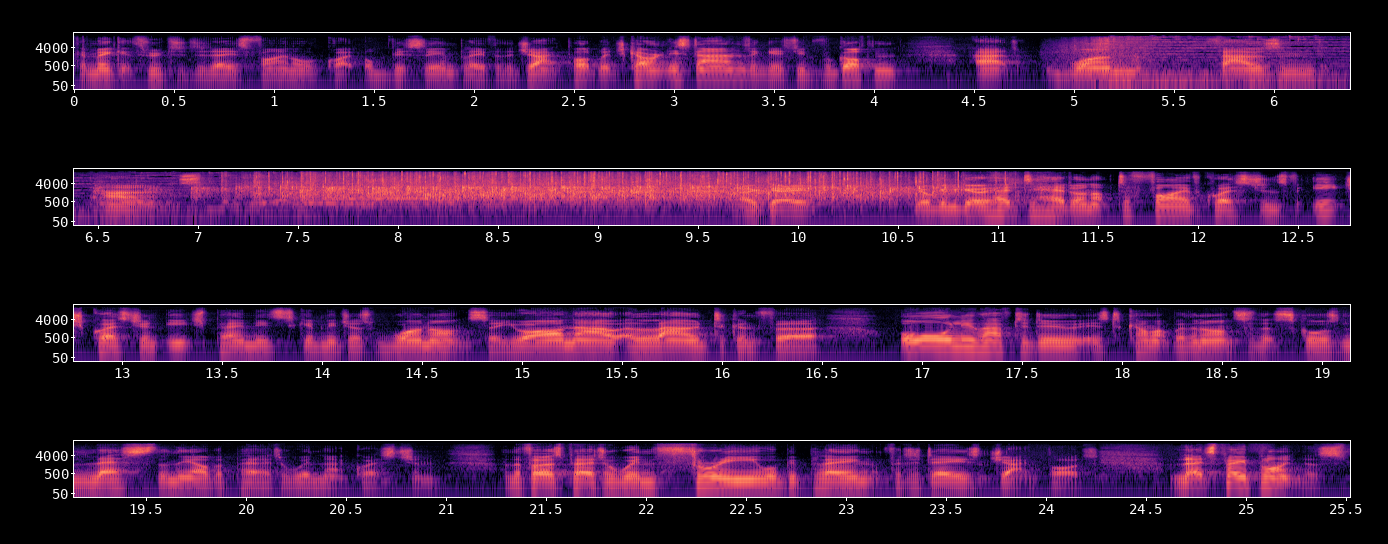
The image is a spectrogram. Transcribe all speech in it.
can make it through to today's final, quite obviously, and play for the jackpot, which currently stands, in case you'd forgotten, at £1,000. Okay, you're going to go head-to-head on up to five questions. For each question, each pair needs to give me just one answer. You are now allowed to confer. All you have to do is to come up with an answer that scores less than the other pair to win that question. And the first pair to win three will be playing for today's jackpot. Let's play pointless.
